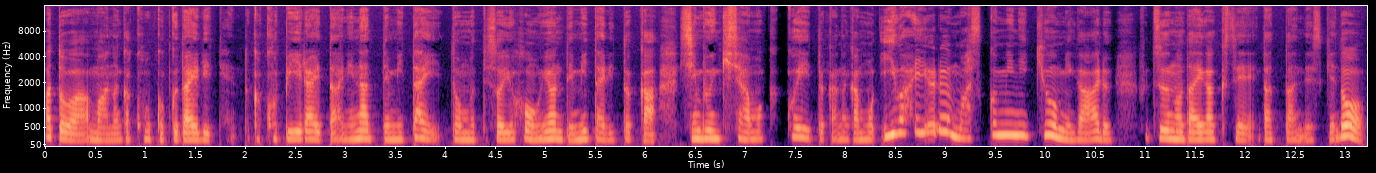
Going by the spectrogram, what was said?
あとはまあなんか広告代理店とかコピーライターになってみたいと思ってそういう本を読んでみたりとか、新聞記者もかっこいいとかなんかもういわゆるマスコミに興味がある普通の大学生だったんですけど、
